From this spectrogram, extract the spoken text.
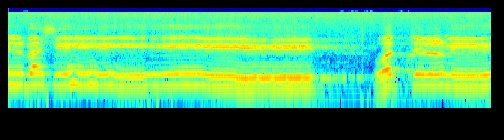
البشير والتلميذ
